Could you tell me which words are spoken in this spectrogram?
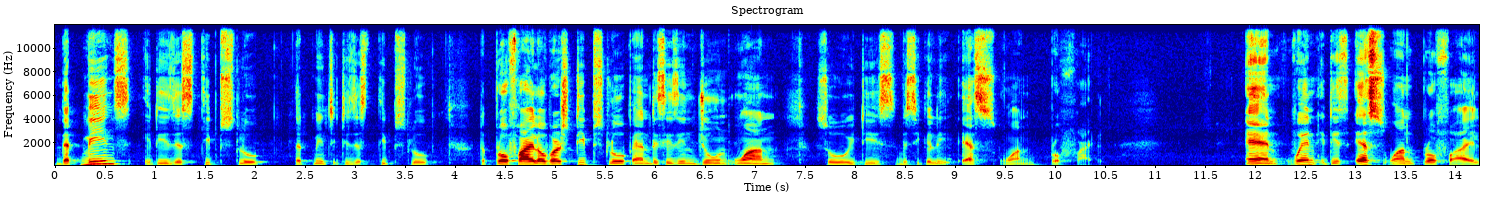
that means it is a steep slope. That means it is a steep slope the profile over steep slope and this is in zone 1 so it is basically S1 profile and when it is S1 profile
